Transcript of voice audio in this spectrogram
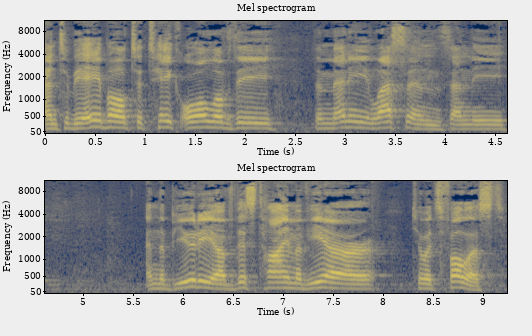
and to be able to take all of the, the many lessons and the, and the beauty of this time of year to its fullest.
